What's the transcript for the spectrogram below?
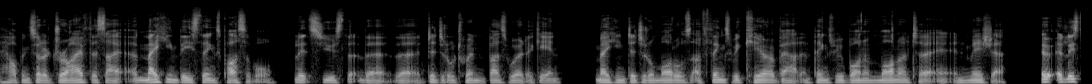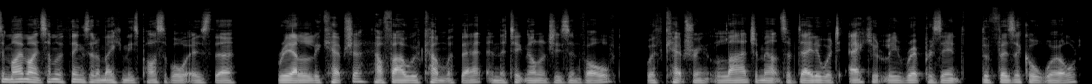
helping sort of drive this, uh, making these things possible. Let's use the, the the digital twin buzzword again, making digital models of things we care about and things we want to monitor and, and measure at least in my mind, some of the things that are making these possible is the reality capture, how far we've come with that, and the technologies involved with capturing large amounts of data which accurately represent the physical world.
